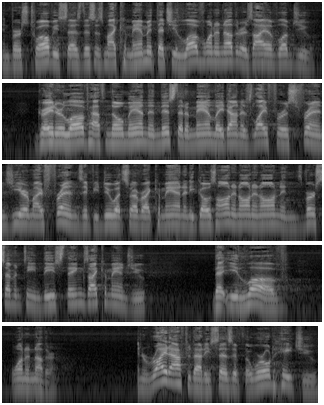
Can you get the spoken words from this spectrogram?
in verse 12, he says, This is my commandment that ye love one another as I have loved you. Greater love hath no man than this, that a man lay down his life for his friends. Ye are my friends if ye do whatsoever I command. And he goes on and on and on in verse 17 These things I command you, that ye love one another. And right after that, he says, If the world hates you,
